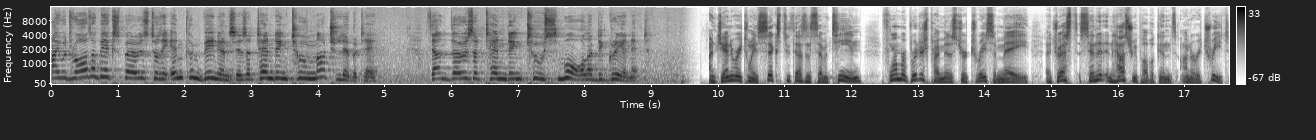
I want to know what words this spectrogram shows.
I would rather be exposed to the inconveniences attending too much liberty than those attending too small a degree in it. On January 26, 2017, former British Prime Minister Theresa May addressed Senate and House Republicans on a retreat.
